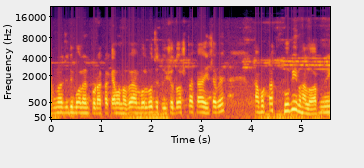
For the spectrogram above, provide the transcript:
আপনারা যদি বলেন প্রোডাক্টটা কেমন হবে, আমি বলব যে দুইশো দশ টাকা হিসাবে কাপড়টা খুবই ভালো। আপনি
